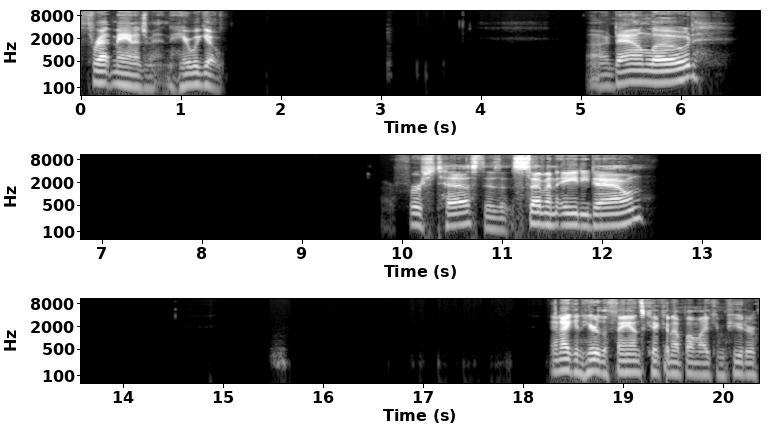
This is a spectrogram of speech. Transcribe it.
threat management. And here we go. Our download. Our first test is at 780 down. And I can hear the fans kicking up on my computer.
